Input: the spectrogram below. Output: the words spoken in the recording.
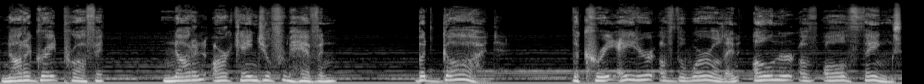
not a great prophet, not an archangel from heaven, but God, the creator of the world and owner of all things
